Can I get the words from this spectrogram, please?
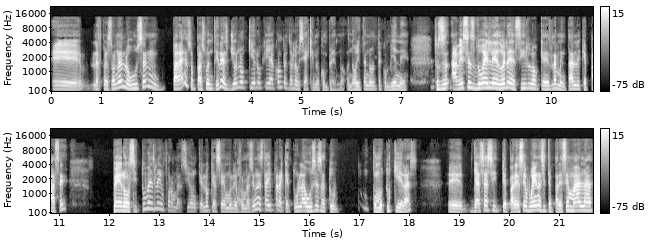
eh, las personas lo usan para eso, para su interés. Yo no quiero que ella compre, entonces le decía que no compre, no, no, ahorita no te conviene. Entonces, a veces duele, duele decirlo que es lamentable que pase, pero si tú ves la información, que es lo que hacemos, la información está ahí para que tú la uses a tu, como tú quieras. Eh, ya sea si te parece buena, si te parece mala,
